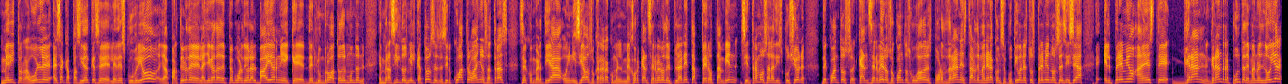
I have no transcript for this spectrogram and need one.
mérito a Raúl eh, a esa capacidad que se le descubrió eh, a partir de la llegada de Pep Guardiola al Bayern y que deslumbró a todo el mundo en, en Brasil 2014. Es decir, cuatro años atrás se convertía o iniciaba su carrera como el mejor cancerbero del planeta, pero también si entramos a la discusión de cuántos cancerberos o cuántos jugadores podrán estar de manera consecutiva en estos premios, no sé si sea el premio a este gran, gran repunte de Manuel Neuer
